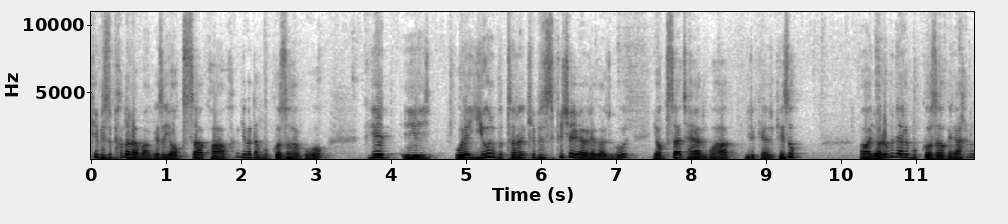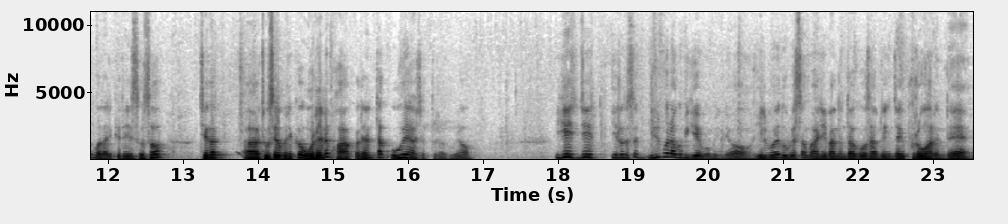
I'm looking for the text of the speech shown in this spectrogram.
KBS 파노라마 그래서 역사, 과학, 환경을 다 묶어서 하고 그게 이 올해 2월부터는 KBS 스페셜이라 그래가지고 역사, 자연 과학 이렇게 해서 계속 어, 여러 분야를 묶어서 그냥 하는 거다 이렇게 돼 있어서 제가 아, 조사해 보니까 올해는 과학 관련은 딱 5회 하셨더라고요. 이게 이제 예를 들어서 일본하고 비교해 보면요, 일본에 노벨상 많이 받는다고 사람들이 굉장히 부러워하는데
